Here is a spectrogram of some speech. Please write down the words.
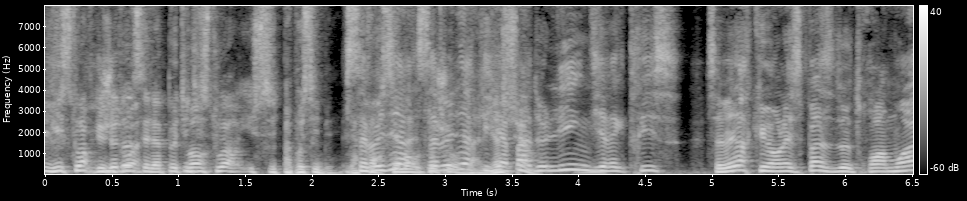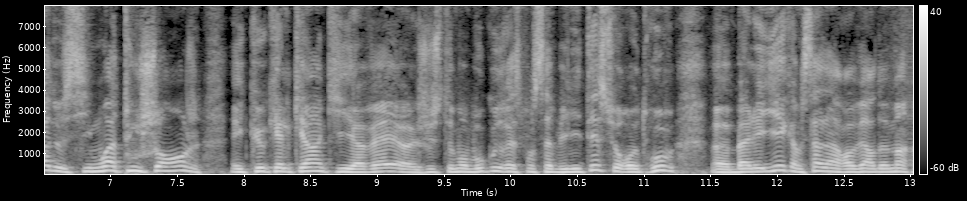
L'histoire que je donne, c'est la petite Bon. histoire. C'est pas possible. Ça veut dire, ça autre veut chose. dire Bah, qu'il n'y bien a pas sûr. de ligne directrice. Ça veut dire qu'en l'espace de trois mois, de six mois, tout change et que quelqu'un qui avait euh, justement beaucoup de responsabilités se retrouve euh, balayé comme ça d'un revers de main.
